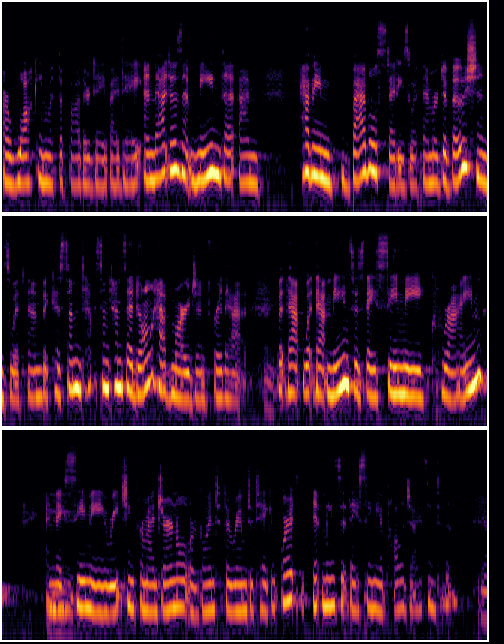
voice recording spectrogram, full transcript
are walking with the Father day by day. And that doesn't mean that I'm having Bible studies with them or devotions with them because sometimes, sometimes I don't have margin for that. Right. But that what that means is they see me crying and mm. they see me reaching for my journal or going to the room to take them or it, it means that they see me apologizing to them. Yeah.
